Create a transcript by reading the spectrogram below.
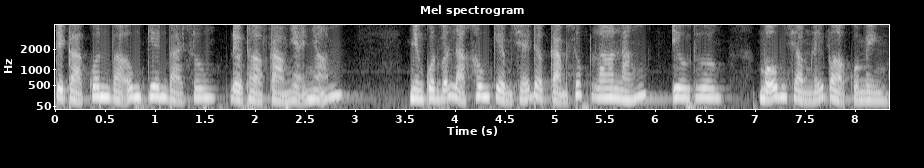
thì cả Quân và ông Kiên bà Dung Đều thở phào nhẹ nhõm. Nhưng Quân vẫn là không kiềm chế được cảm xúc lo lắng, Yêu thương Mà ôm chầm lấy vợ của mình.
